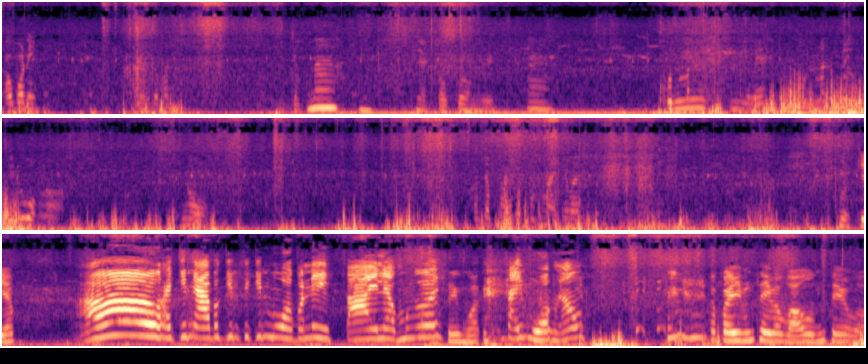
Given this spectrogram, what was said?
เอาบ่นี่เดี๋ยวจะมันจากหน้า อยากเขากล้องเลยอืมขนมันนี่ไหมขนมันเริ่มสีร่วงแล้วอะโน่เขาจะผ่านกับขนใหม่ใช่ไหม หมดเจี๊ยบ เอาให้กินยาไปกินสิกินหมวกปะนี่ตายแล้วมึงเอ้ยใส่หมวกใส่หมวกเนี่ยเอาเอาไปมึงใส่เบาๆมึงใส่เบา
